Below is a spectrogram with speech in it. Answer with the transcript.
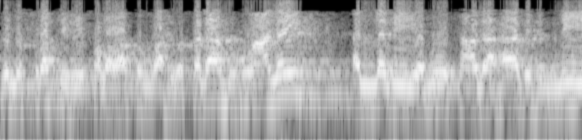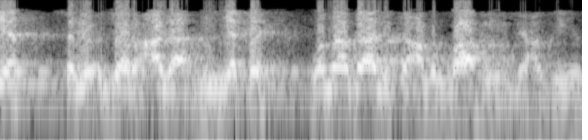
لنصرته صلوات الله وسلامه عليه الذي يموت على هذه النية سيؤجر على نيته وما ذلك على الله بعزيز.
